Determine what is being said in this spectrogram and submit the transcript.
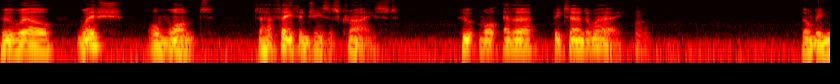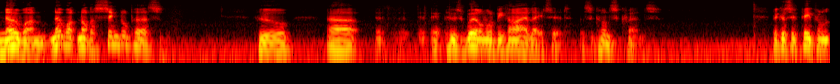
who will wish or want to have faith in Jesus Christ who will ever be turned away. Mm. There will be no one, no one, not a single person who uh, whose will will be violated as a consequence. Because if people,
